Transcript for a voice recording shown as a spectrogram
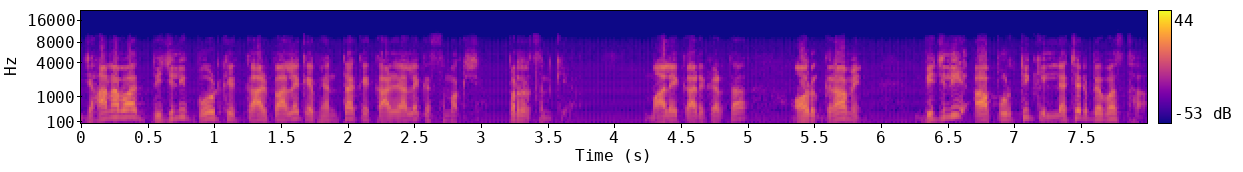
जहानाबाद बिजली बोर्ड के कार्यपालय के अभियंता के कार्यालय के समक्ष प्रदर्शन किया। माले कार्यकर्ता और ग्रामीण बिजली आपूर्ति की लचर व्यवस्था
